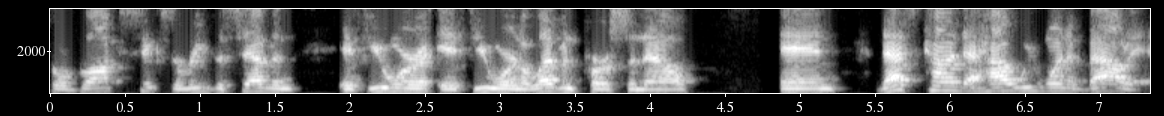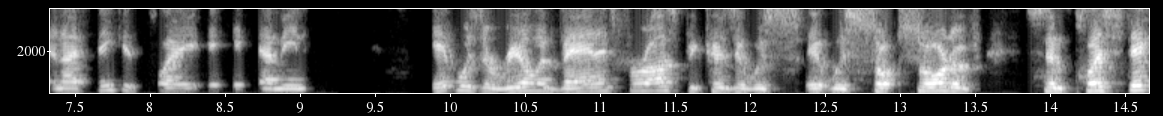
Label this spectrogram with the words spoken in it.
or block six and read the seven if you were if you were an 11 personnel, and that's kind of how we went about it. And I think it played. I mean, it was a real advantage for us because it was it was so, sort of simplistic.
